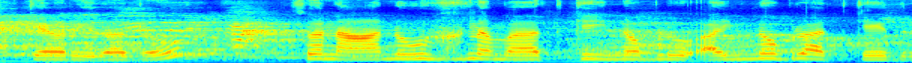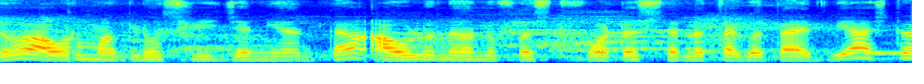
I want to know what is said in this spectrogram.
ಅತ್ತೆಯವ್ರು ಇರೋದು. ಸೊ ನಾನು ನಮ್ಮ ಅತ್ತಿಗೆ ಇನ್ನೊಬ್ಳು ಇನ್ನೊಬ್ಬರು ಅತ್ತಿಗೆ ಇದ್ದರು ಅವ್ರ ಮಗಳು ಶ್ರೀಜನ್ಯ ಅಂತ. ಅವಳು ನಾನು ಫಸ್ಟ್ ಫೋಟೋಸ್ ಎಲ್ಲ ತಗೋತಾ ಇದ್ವಿ. ಅಷ್ಟೇ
